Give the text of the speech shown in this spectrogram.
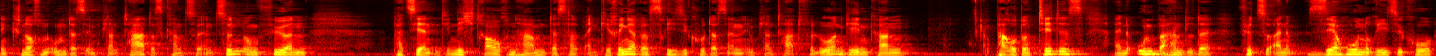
den Knochen um das Implantat. Das kann zur Entzündung führen. Patienten, die nicht rauchen, haben deshalb ein geringeres Risiko, dass ein Implantat verloren gehen kann. Parodontitis, eine unbehandelte, führt zu einem sehr hohen Risiko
